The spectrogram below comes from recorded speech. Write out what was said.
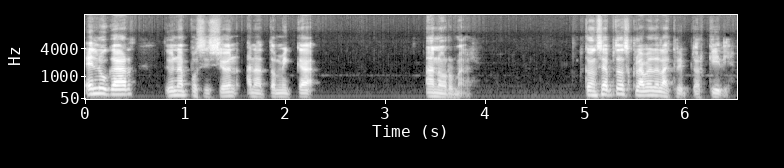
en lugar de una posición anatómica anormal. Conceptos clave de la criptorquidia.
